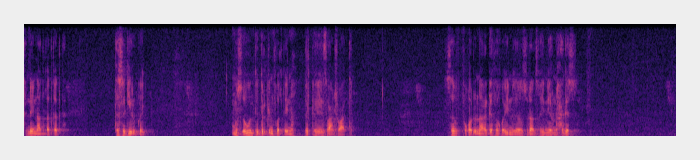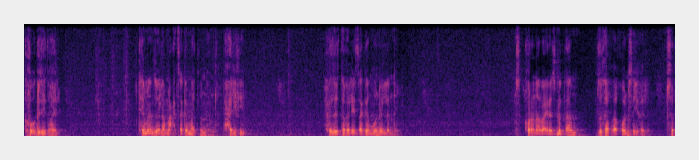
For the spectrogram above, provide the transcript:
ክንደይ እናተቐጥቀጥካ ተሰጊሩ ኮይ ምስኡ እውን እቲ ድርቂ ንፈልጦ ኢና ድርቂ ሰብዓን ሸውዓተን ሰብ ፍቐዱ እናረገፈ ኮይኑ ሱዳን ዝኸይድ ነይሩ ንሓገዝ ክፉእ ግዜ ተባሂሉ ከምአን ዘላ ማዓት ፀገማት እውን ተሓሊፉ እዩ ሕዚ ዝተፈለየ ፀገም እውን ኣለና እዩ ምስ ኮሮና ቫይረስ ምግጣም ዝኸፍአ ክኾንስ ኣይኽእልን ብስሩ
